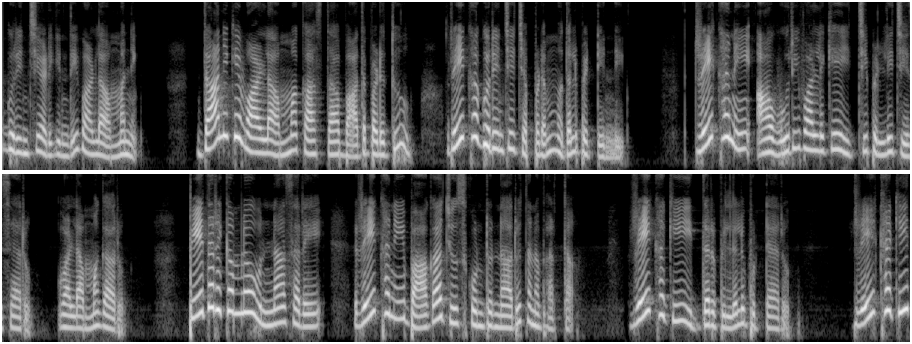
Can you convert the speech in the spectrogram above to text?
గురించి అడిగింది వాళ్ళ అమ్మని. దానికి వాళ్ళ అమ్మ కాస్త బాధపడుతూ రేఖ గురించి చెప్పడం మొదలుపెట్టింది. రేఖని ఆ ఊరి వాళ్ళకే ఇచ్చి పెళ్ళి చేశారు వాళ్ళ అమ్మగారు. పేదరికంలో ఉన్నా సరే రేఖని బాగా చూసుకుంటున్నారు తన భర్త. రేఖకి ఇద్దరు పిల్లలు పుట్టారు. రేఖకి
